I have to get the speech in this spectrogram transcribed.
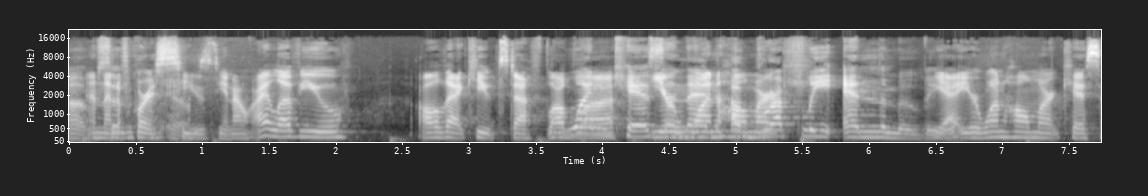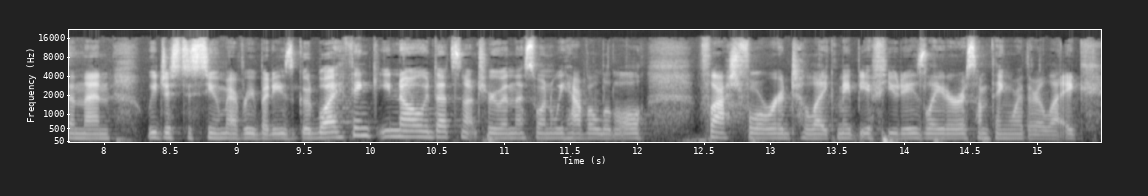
Um, and then so, of course yeah. he's you know, I love you, all that cute stuff. Blah blah. One kiss, Your and then one hallmark. abruptly end the movie. Yeah, your one hallmark kiss, and then we just assume everybody's good. Well, I think you know that's not true in this one. We have a little flash forward to like maybe a few days later or something where they're like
